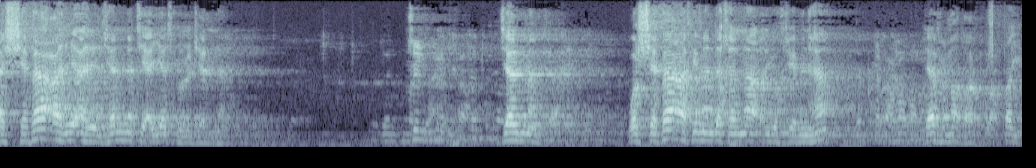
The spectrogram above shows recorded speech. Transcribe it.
الشفاعة لأهل الجنة أن يدخلوا الجنة. جلب منفعة والشفاعة في من دخل النار أن يخرج منها؟ دفع مضرة. طيب.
